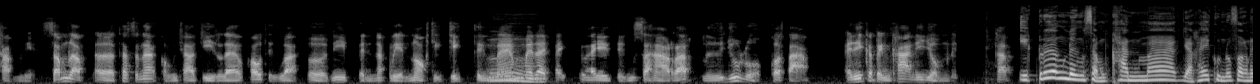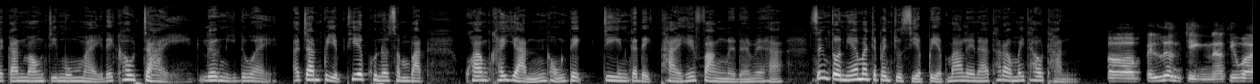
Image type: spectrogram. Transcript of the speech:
ธรรมเนี่ยสำหรับเอ่อทัศนะของชาวจีนแล้วเขาถือว่าเออนี่เป็นนักเรียนนอกจริง ๆ ถึงแม้ไม่ได้ไปไกลถึงสหรัฐหรือยุโรปก็ตาม อันนี้ก็เป็นค่านิยมหนึ่งครับ อีกเรื่องหนึ่งสำคัญมากอยากให้คุณผู้ฟังในการมองจีนมุมใหม่ได้เข้าใจเรื่องนี้ด้วย อาจารย์เปรียบเทียบคุณสมบัติความขยันของเด็กจีนกับเด็กไทยให้ฟังหน่อยได้ไหมคะ ซึ่งตัวนี้มันจะเป็นจุดเสียเปรียบมากเลยนะ ถ้าเราไม่เท่าทัน เออเป็นเรื่องจริงนะที่ว่า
